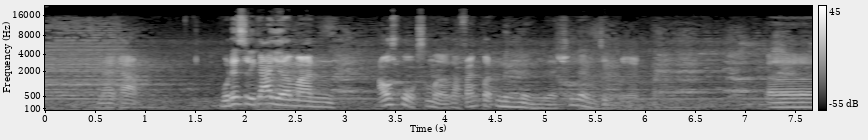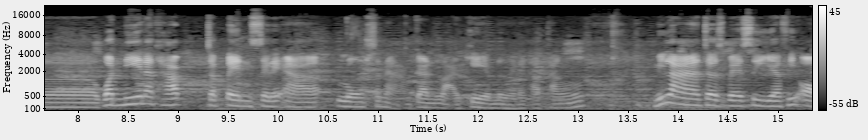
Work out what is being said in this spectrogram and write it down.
2นะครับบูเดสลิก้าเยอรมันอัลสบกเสมอกับแฟรงก์เฟิร์ตหนึ่งหนึ่งเหลือเชื่อจริงๆเลยเวันนี้นะครับจะเป็นเซเรียลงสนามกันหลายเกมเลยนะครับ ทั้งมิลานเจอสเปเซียฟิออ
